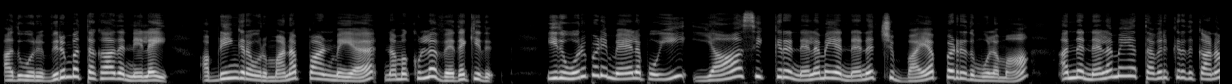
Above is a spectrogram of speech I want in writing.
அது ஒரு விரும்பத்தகாத நிலை அப்படிங்கிற ஒரு மனப்பான்மைய நமக்குள்ள விதைக்குது. இது ஒருபடி மேல போய் யாசிக்கிற நிலைமைய நினைச்சு பயப்படுறது மூலமா அந்த நிலைமைய தவிர்க்கிறதுக்கான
